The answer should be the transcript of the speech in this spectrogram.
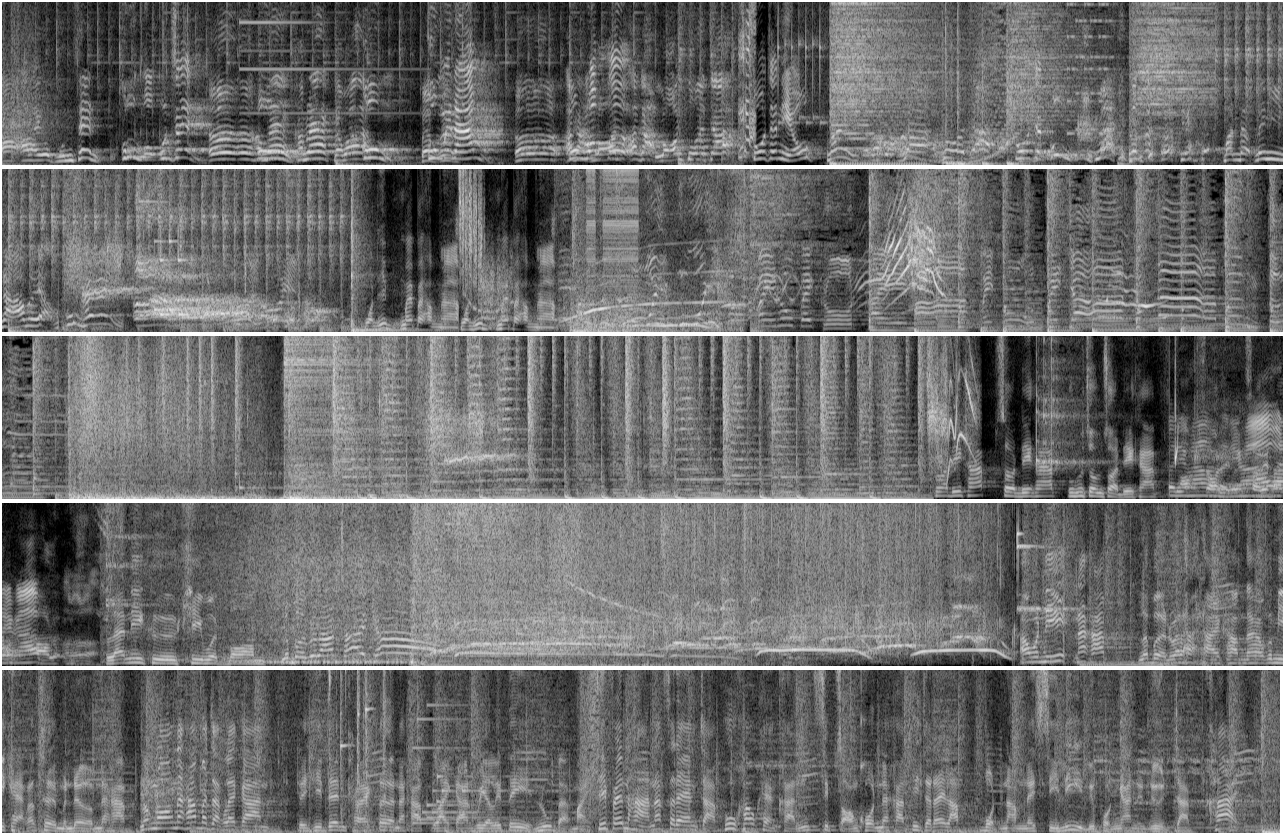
อ่าอะไรอบวุ้นเส้น กุ้งอบวุ้นเส้น เออเออคำแรกคำแรกแต่ว่ากุ้งแบบกุ้งแม่น้เออกุ้อางกาศร้อน lobster อากาศร้อนตัวจะำตัวจะเหนียวไม่จะตัวจะตัวจะกุ้งไม่มันแบบไม่มีน้ำเลยอะกุ้งแห้งวันที่ไม่ไปทำงาน วันที่ไม่ไปทำงานอุ้ยอุ้ยไม่รู้ไปโกรธใครมา สวัสดีครับ สวัสดีครับ คุณผู้ชมสวัสดีครับ สวัสดีครับ สวัสดีครับ สวัสดีครับ และนี่คือ keyword bomb ระเบิดเวลาทายคำเอาวันนี้นะครับระเบิดเวลาทายคำนะครับ ก็มีแขกรับเชิญเหมือนเดิมนะครับ น้องๆนะครับมาจากรายการ The Hidden Character นะครับ รายการ Reality รูปแบบใหม่ ที่เฟ้นหานักแสดงจากผู้เข้าแข่งขัน 12 คนนะครับ ที่จะได้รับบทนำในซีรีส์หรือผลงานอื่นๆ จากค่าย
